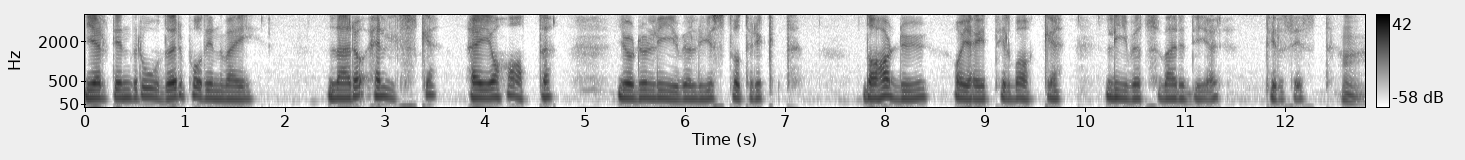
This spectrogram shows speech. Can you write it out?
hjelp din broder på din vei. Lær å elske, ei å hate, gjør du livet lyst og trygt. Da har du og jeg tilbake livets verdier til sist. Hmm.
